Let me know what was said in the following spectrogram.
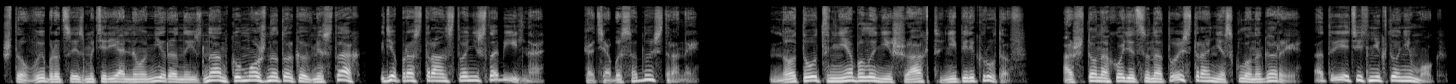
что выбраться из материального мира наизнанку можно только в местах, где пространство нестабильно, хотя бы с одной стороны. Но тут не было ни шахт, ни перекрутов. А что находится на той стороне склона горы, ответить никто не мог.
